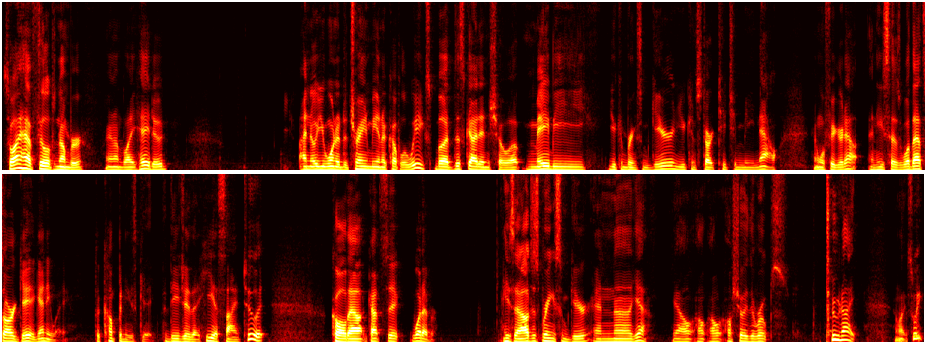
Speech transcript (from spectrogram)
So I have Philip's number and I'm like, hey dude, I know you wanted to train me in a couple of weeks, but this guy didn't show up. Maybe you can bring some gear and you can start teaching me now and we'll figure it out. And he says, well, that's our gig anyway, the company's gig. The DJ that he assigned to it called out, got sick, whatever. He said, I'll just bring you some gear and uh, yeah, yeah, I'll, I'll, I'll show you the ropes tonight. I'm like, sweet.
